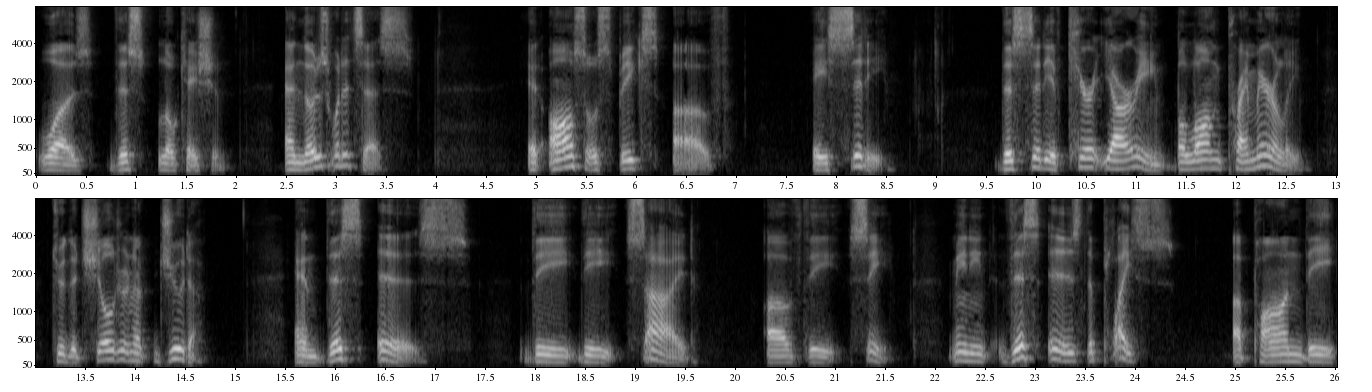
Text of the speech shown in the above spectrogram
was this location. And notice what it says. It also speaks of a city. This city of Kiryat Yarim belonged primarily to the children of Judah. And this is the, the side of the sea, meaning this is the place upon the,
